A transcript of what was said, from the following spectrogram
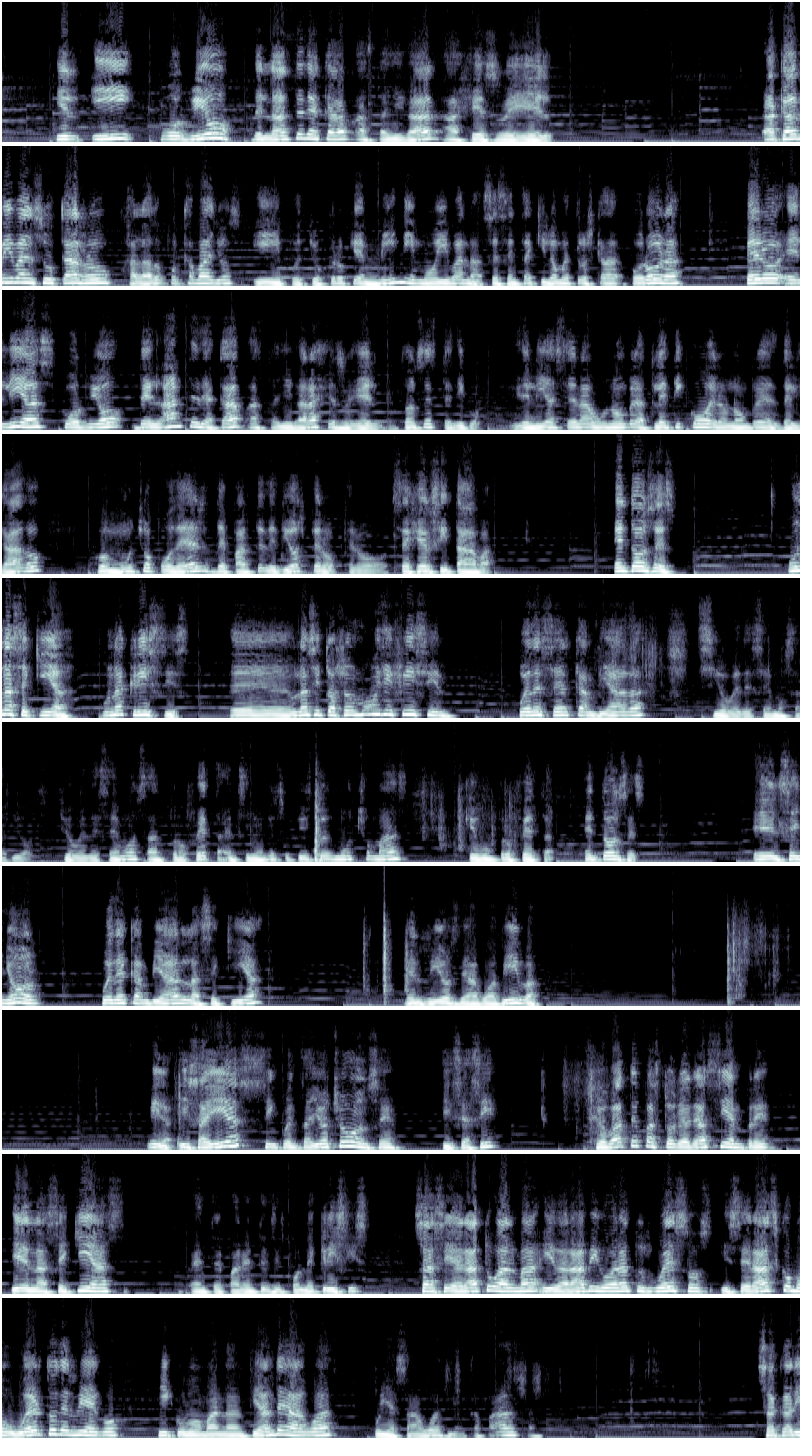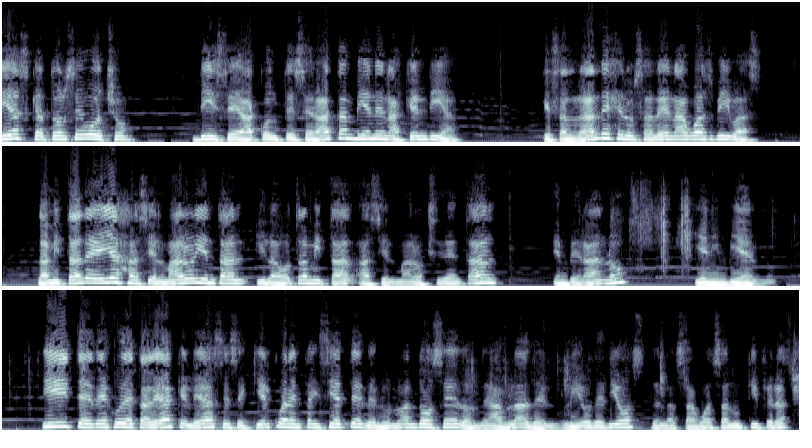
y, corrió delante de Acab hasta llegar a Jezreel. Acab iba en su carro jalado por caballos y pues yo creo que mínimo iban a 60 kilómetros por hora. Pero Elías corrió delante de Acab hasta llegar a Jezreel. Entonces te digo, Elías era un hombre atlético, era un hombre delgado, con mucho poder de parte de Dios, pero, pero se ejercitaba. Entonces, una sequía, una crisis, eh, una situación muy difícil puede ser cambiada si obedecemos a Dios, si obedecemos al profeta. El Señor Jesucristo es mucho más que un profeta. Entonces, el Señor puede cambiar la sequía en ríos de agua viva. Mira, Isaías 58:11 dice así: Jehová te pastoreará siempre y en las sequías, entre paréntesis pone crisis, saciará tu alma y dará vigor a tus huesos y serás como huerto de riego y como manantial de agua cuyas aguas nunca faltan. Zacarías 14:8 dice, acontecerá también en aquel día que saldrán de Jerusalén aguas vivas la mitad de ellas hacia el mar oriental y la otra mitad hacia el mar occidental, en verano y en invierno. Y te dejo de tarea que leas Ezequiel 47 del 1 al 12, donde habla del río de Dios, de las aguas salutíferas.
